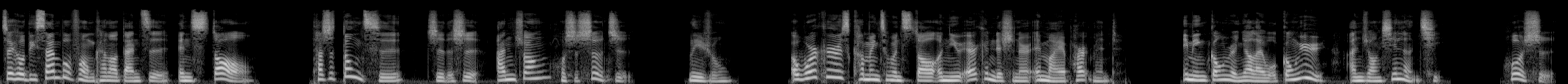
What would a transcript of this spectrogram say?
最后第三部分，我们看到单字 install，它是动词，指的是安装或是设置。例如，A worker is coming to install a new air conditioner in my apartment。一名工人要来我公寓安装新冷气。或是，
